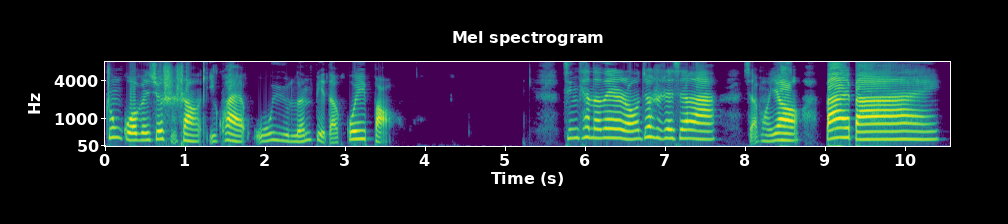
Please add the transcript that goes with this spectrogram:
中国文学史上一块无与伦比的瑰宝。今天的内容就是这些啦，小朋友，拜拜。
